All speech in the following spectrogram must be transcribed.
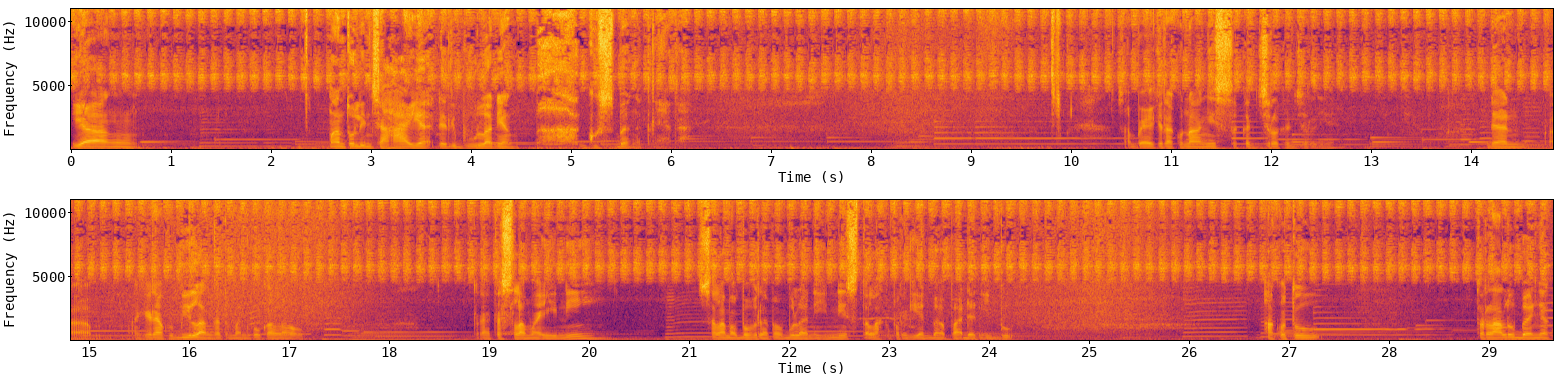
yang mantulin cahaya dari bulan yang bagus banget ternyata. sampai akhirnya aku nangis sekejer-kejernya dan um, akhirnya aku bilang ke temanku kalau ternyata selama ini selama beberapa bulan ini setelah kepergian bapak dan ibu aku tuh terlalu banyak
